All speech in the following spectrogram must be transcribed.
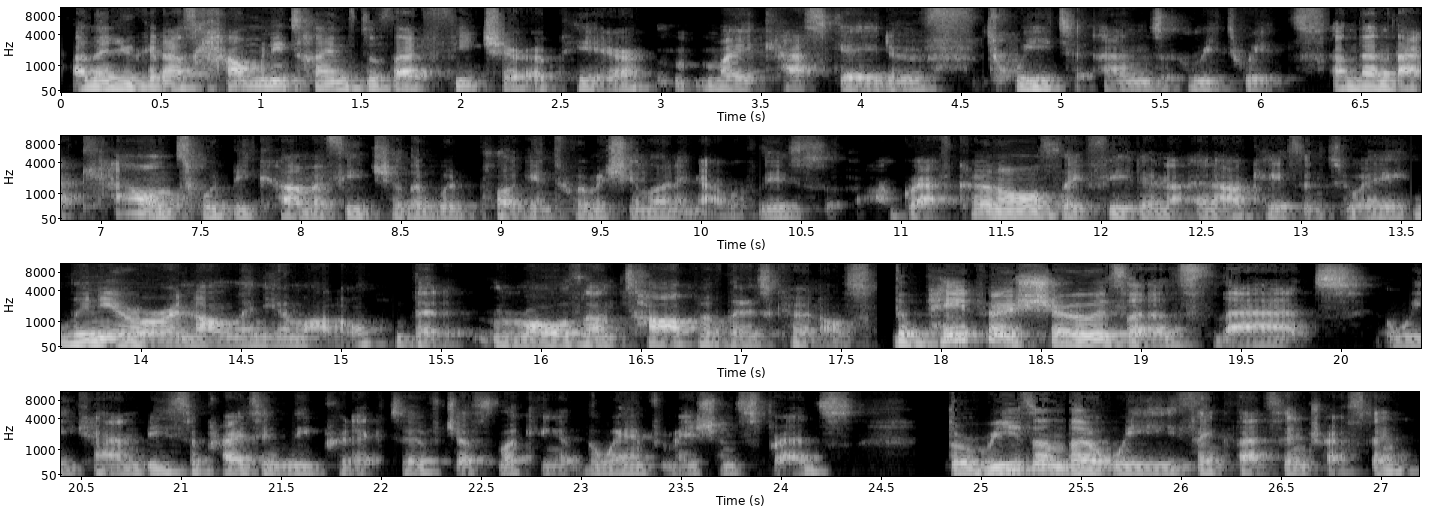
And then you can ask how many times does that feature appear, my cascade of tweet and retweets. And then that count would become a feature that would plug into a machine learning algorithm. These graph kernels, they feed in, in our case into a linear or a nonlinear model that rolls on top of those kernels. The paper shows us that we can be surprisingly predictive just looking at the way information spreads. The reason that we think that's interesting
